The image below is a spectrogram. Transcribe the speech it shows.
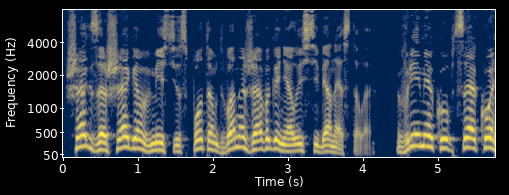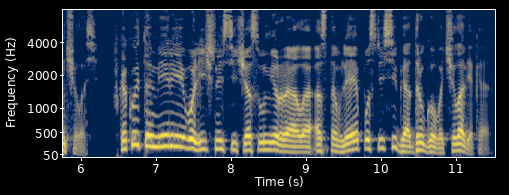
Шаг за шагом вместе с потом два ножа выгонял из себя Нестола. Время купца кончилось. В какой-то мере его личность сейчас умирала, оставляя после себя другого человека.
